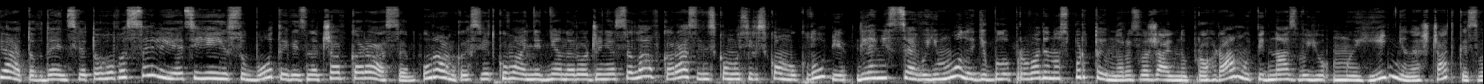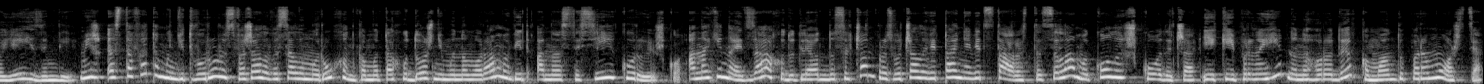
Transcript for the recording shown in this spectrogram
Свято в День Святого Василія цієї суботи відзначав Карасин. У рамках святкування дня народження села в Карасинському сільському клубі для місцевої молоді було проведено спортивно-розважальну програму під назвою Ми гідні нащадки своєї землі. Між естафетами дітвору розважали веселими руханками та художніми номерами від Анастасії Куришко. А на кінець заходу для односельчан прозвучали вітання від старости села Миколи Шкодича, який принагідно нагородив команду переможця.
